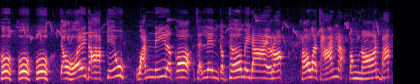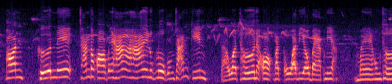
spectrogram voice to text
โฮโฮโฮเจ้าหอยดากจิ๋ววันนี้แล้วก็จะเล่นกับเธอไม่ได้หรอก เพราะว่าฉันน่ะต้องนอนพักผ่อนคืนนี้ฉันต้องออกไปหาอาหารให้ลูกๆของฉันกิน แต่ว่าเธอเนี่ยออกมาตัวเดียวแบบเนี้ย แม่ของเธอ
